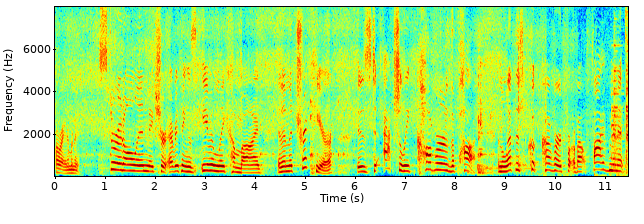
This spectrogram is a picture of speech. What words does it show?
All right, I'm gonna stir it all in, make sure everything is evenly combined. And then the trick here is to actually cover the pot and let this cook covered for about five minutes.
